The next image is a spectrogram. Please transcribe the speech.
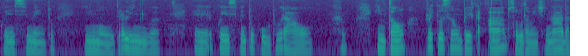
conhecimento em uma outra língua, é, conhecimento cultural. Então, para que você não perca absolutamente nada,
